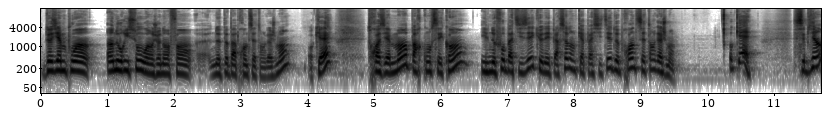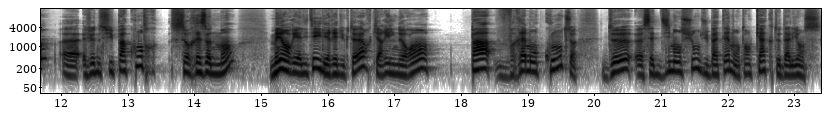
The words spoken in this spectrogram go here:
Deuxième point, un nourrisson ou un jeune enfant euh, ne peut pas prendre cet engagement. Ok? Troisièmement, par conséquent, il ne faut baptiser que des personnes en capacité de prendre cet engagement. Ok. C'est bien. Euh, je ne suis pas contre ce raisonnement, mais en réalité, il est réducteur car il ne rend pas vraiment compte de euh, cette dimension du baptême en tant qu'acte d'alliance.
